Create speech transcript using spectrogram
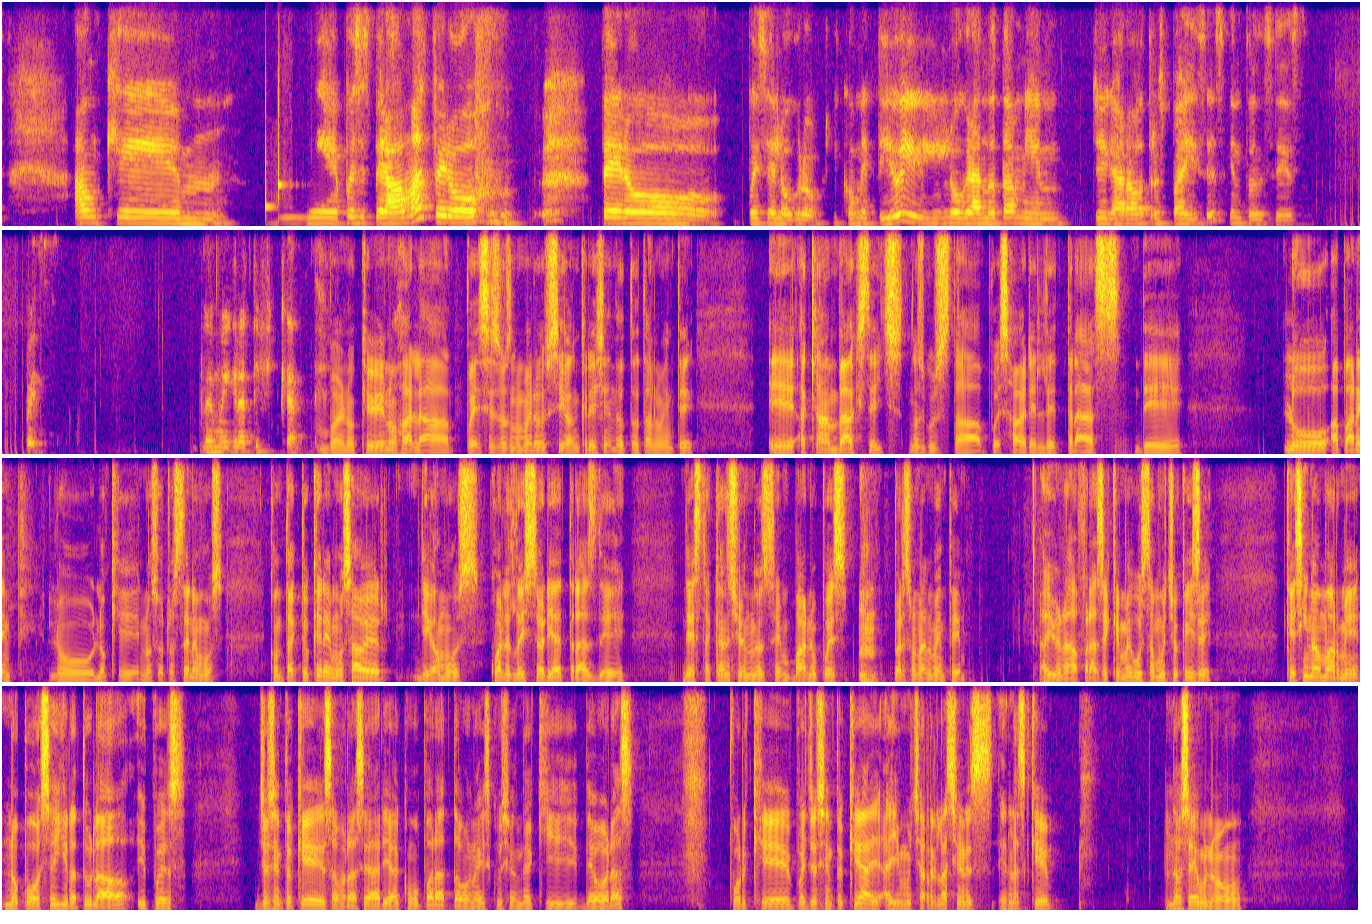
aunque mm, eh, pues esperaba más, pero, pero pues se logró y cometido y logrando también llegar a otros países, entonces pues fue muy gratificante. Bueno, qué bien, ojalá pues esos números sigan creciendo totalmente. Eh, acá en Backstage nos gusta pues saber el detrás de lo aparente, lo, lo que nosotros tenemos contacto. Queremos saber, digamos, cuál es la historia detrás de, de esta canción. No es en vano, pues personalmente hay una frase que me gusta mucho que dice que sin amarme no puedo seguir a tu lado y pues yo siento que esa frase daría como para toda una discusión de aquí de horas porque pues yo siento que hay, hay, muchas relaciones en las que, no sé, uno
